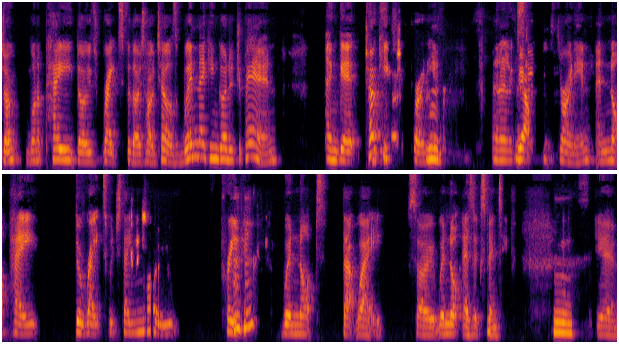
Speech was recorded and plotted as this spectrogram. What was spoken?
don't want to pay those rates for those hotels when they can go to Japan and get Tokyo thrown in and an excuse yeah. thrown in and not pay the rates which they know pre mm-hmm. were not that way. So we're not as expensive. Mm. Yeah.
